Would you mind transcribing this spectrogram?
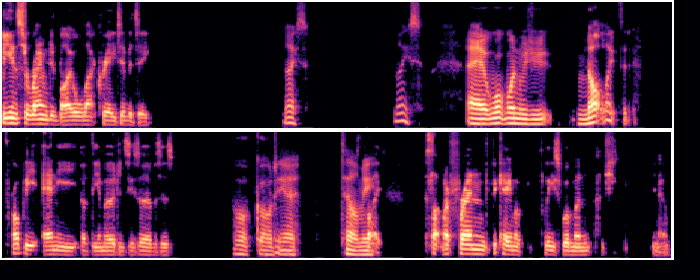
being surrounded by all that creativity. Nice. Nice. Uh, what one would you not like to do? Probably any of the emergency services. Oh God, yeah. Tell me. Like, it's like my friend became a policewoman and she, you know,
